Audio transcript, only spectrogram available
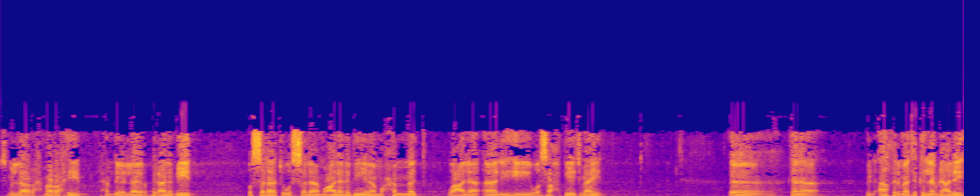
بسم الله الرحمن الرحيم. الحمد لله رب العالمين. والصلاة والسلام على نبينا محمد وعلى آله وصحبه أجمعين. آه، كان من آخر ما تكلمنا عليه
